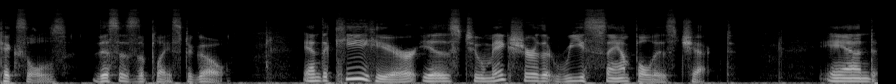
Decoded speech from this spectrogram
pixels, this is the place to go. And the key here is to make sure that resample is checked. And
